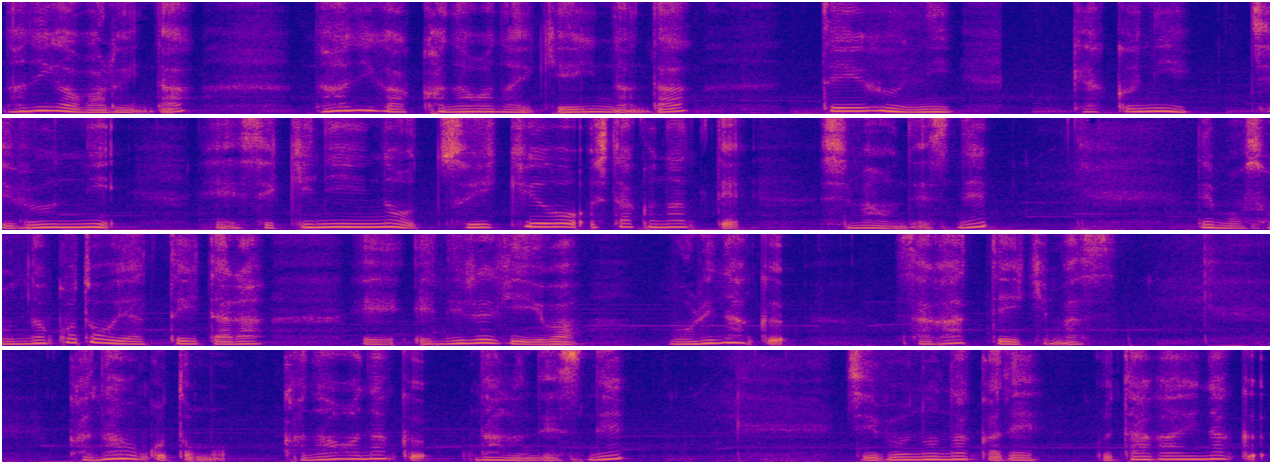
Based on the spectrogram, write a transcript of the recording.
何が悪いんだ何が叶わない原因なんだ？っていうふうに逆に自分に、え責任の追及をしたくなってしまうんですね。でもそんなことをやっていたら、えエネルギーは漏れなく下がっていきます。叶うことも叶わなくなるんですね。自分の中で疑いなく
